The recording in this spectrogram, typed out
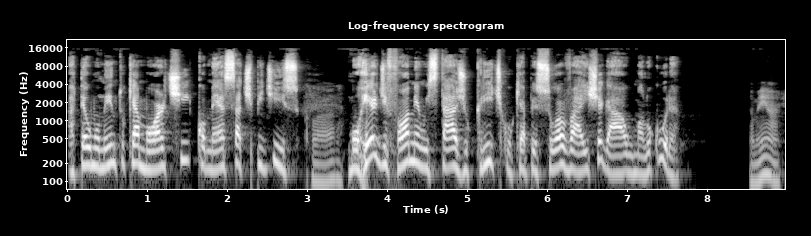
até o momento que a morte começa a te pedir isso. Claro. Morrer de fome é um estágio crítico que a pessoa vai chegar a alguma loucura. Também acho.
